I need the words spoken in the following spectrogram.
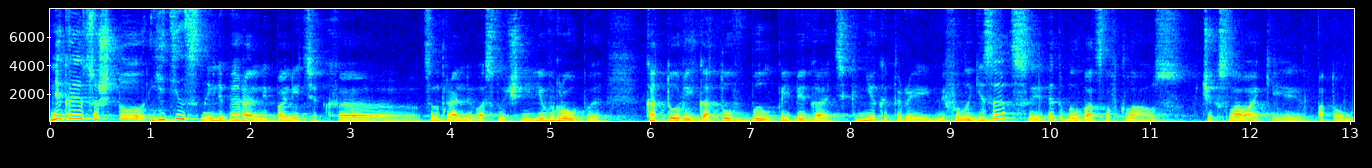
Мне кажется, что единственный либеральный политик э, Центральной и Восточной Европы, который готов был прибегать к некоторой мифологизации, это был Вацлав Клаус в Чехословакии, потом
